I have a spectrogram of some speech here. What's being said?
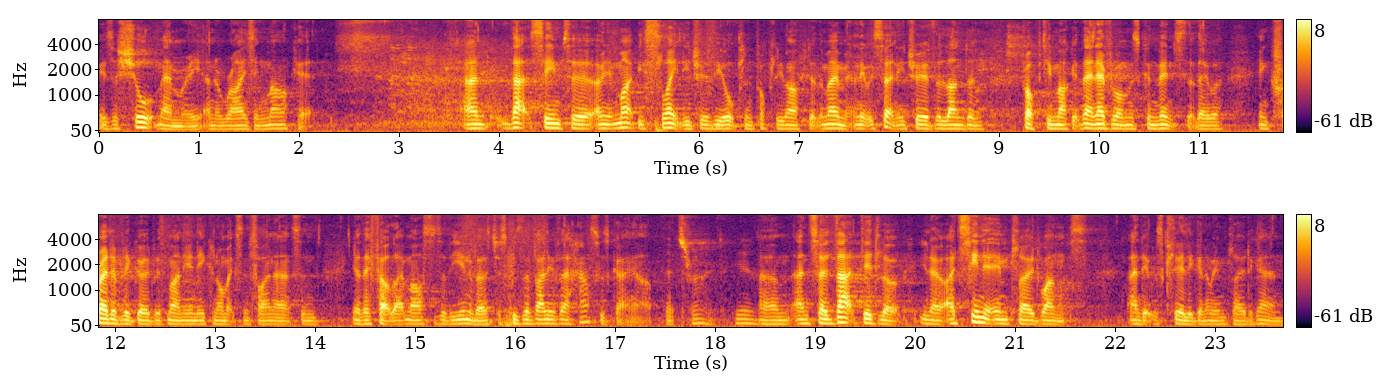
is a short memory and a rising market. and that seemed to, I mean, it might be slightly true of the Auckland property market at the moment, and it was certainly true of the London property market then. Everyone was convinced that they were incredibly good with money and economics and finance and you know, they felt like masters of the universe just because the value of their house was going up. That's right, yeah. Um, and so that did look, you know, I'd seen it implode once, and it was clearly going to implode again.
